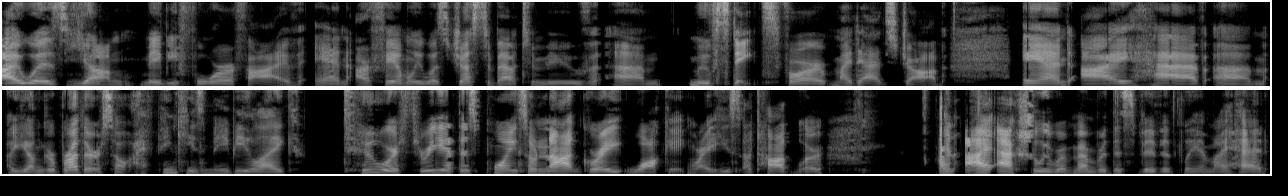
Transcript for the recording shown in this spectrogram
I was young, maybe four or five, and our family was just about to move, um, move states for my dad's job. And I have um, a younger brother, so I think he's maybe like two or three at this point, so not great walking, right? He's a toddler. And I actually remember this vividly in my head.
